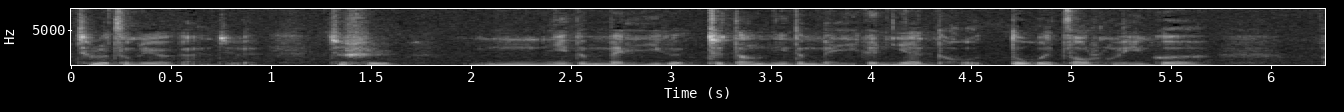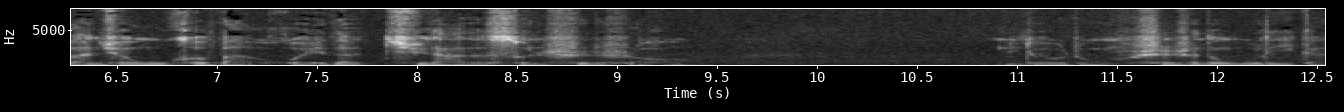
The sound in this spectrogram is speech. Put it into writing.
就是这么一个感觉。就是嗯，你的每一个，就当你的每一个念头都会造成一个完全无可挽回的巨大的损失的时候。你就有种深深的无力感，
